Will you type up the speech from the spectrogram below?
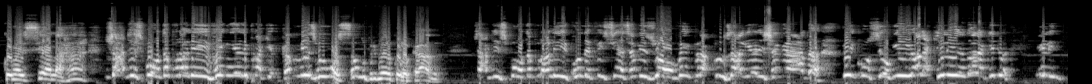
comecei a narrar, já desponta por ali, vem ele pra aqui, com a mesma emoção do primeiro colocado. Já desponta por ali, com deficiência visual, vem pra cruzar a linha de chegada, vem com o seu guia, olha que lindo, olha que lindo. Ele,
